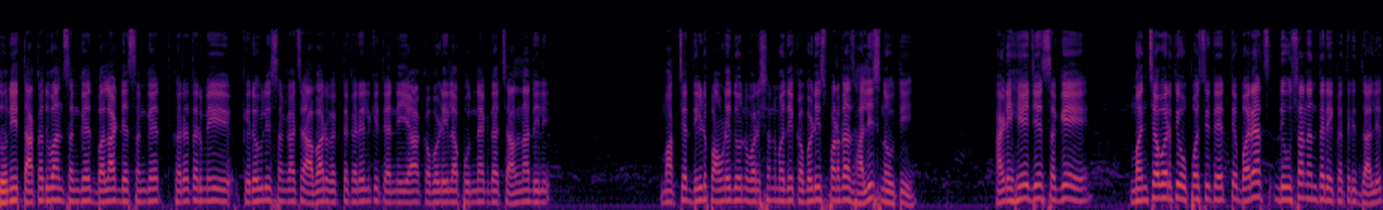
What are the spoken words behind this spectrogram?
दोन्ही ताकदवान संघ आहेत बलाढ्य संघ आहेत खरं तर मी किरवली संघाचे आभार व्यक्त करेल की त्यांनी या कबड्डीला पुन्हा एकदा चालना दिली. मागच्या दीड पावणे दोन वर्षांमध्ये कबड्डी स्पर्धा झालीच नव्हती. आणि हे जे सगळे मंचावरती उपस्थित आहेत ते बऱ्याच दिवसानंतर एकत्रित झालेत.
